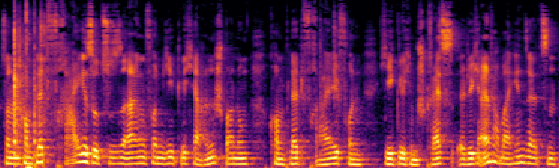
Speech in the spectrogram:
sondern komplett frei sozusagen von jeglicher Anspannung, komplett frei von jeglichem Stress, äh, dich einfach mal hinsetzen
